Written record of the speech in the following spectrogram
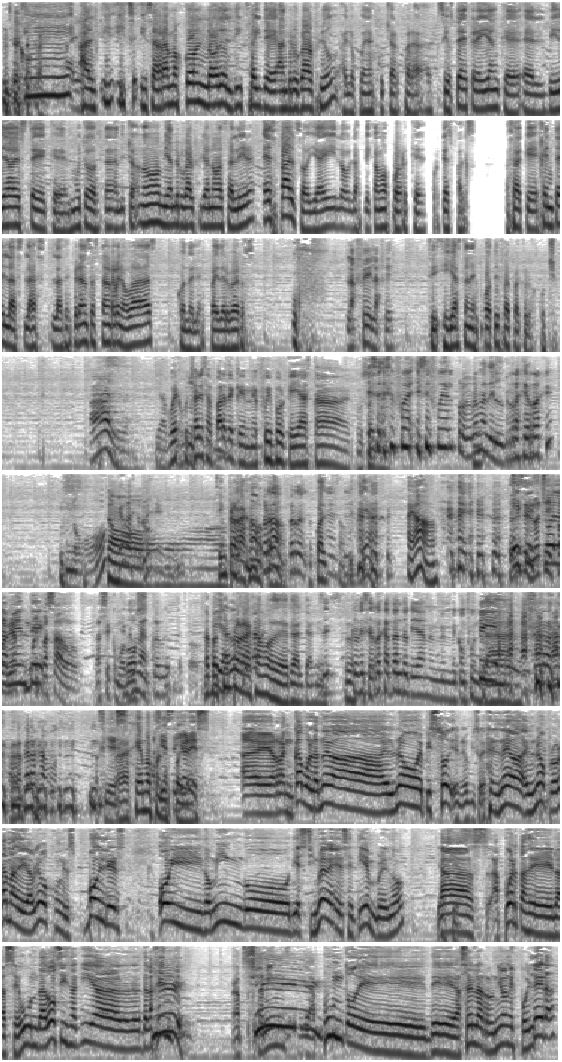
Y, al- y, cerramos con lo del deepfake de Andrew Garfield. Ahí lo pueden escuchar para, si ustedes creían que el video este que muchos han dicho, no, mi Andrew Garfield ya no va a salir, es falso. Y ahí lo, lo explicamos por qué, por qué es falso. O sea que gente, las, las, las esperanzas están renovadas con el Spider-Verse. La fe, la fe. Sí, y ya está en Spotify para que lo escuchen. Ala. Ya voy a escuchar esa parte que me fui porque ya está. ¿Ese, ese fue, ¿Ese fue el programa del raje raje? No. No. Siempre rajamos. no, perdón, perdón. ¿Cuál? No, allá. Allá. Ese es noche solamente... muy pasado. Hace como dos. No, pero siempre rajamos de, de, creo que se raja tanto que ya me, confundo. Rajamos. Así es. Rajemos con Así es, spoilers. señores. Eh, arrancamos la nueva, el nuevo episodio, el nuevo, episodio, el nuevo, el nuevo programa de Hablemos con Spoilers. Hoy domingo 19 de septiembre, ¿no? Ya a puertas de la segunda dosis aquí a- de la gente. A- También eh, a punto de, de hacer la reunión spoilera.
